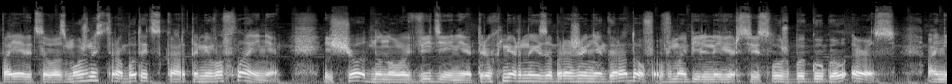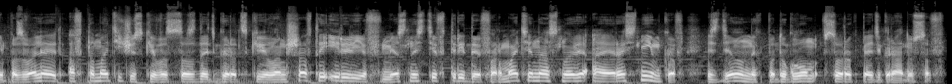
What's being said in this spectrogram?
появится возможность работать с картами в офлайне. Еще одно нововведение – трехмерное изображение городов в мобильной версии службы Google Earth. Они позволяют автоматически воссоздать городские ландшафты и рельеф местности в 3D-формате на основе аэроснимков, сделанных под углом в 45 градусов.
